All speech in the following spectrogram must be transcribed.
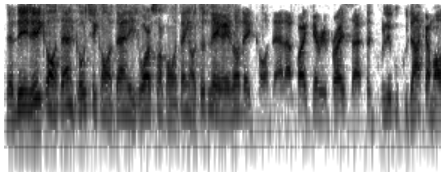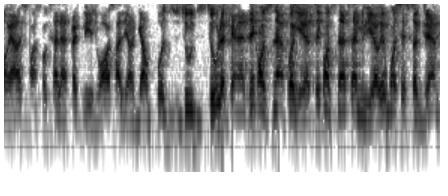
Le DG est content, le coach est content, les joueurs sont contents, ils ont toutes les raisons d'être contents. L'affaire Carey Price, ça a fait couler beaucoup d'encre à Montréal. Je pense pas que ça l'affecte les joueurs, ça les regarde pas du tout, du tout. Le Canadien continue à progresser, continue à s'améliorer. Moi, c'est ça que j'aime.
